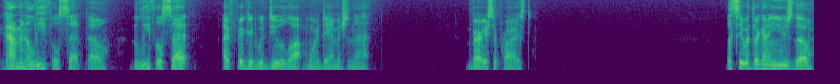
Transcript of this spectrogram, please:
I got him in a lethal set, though. The lethal set, I figured would do a lot more damage than that. Very surprised. Let's see what they're going to use, though.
